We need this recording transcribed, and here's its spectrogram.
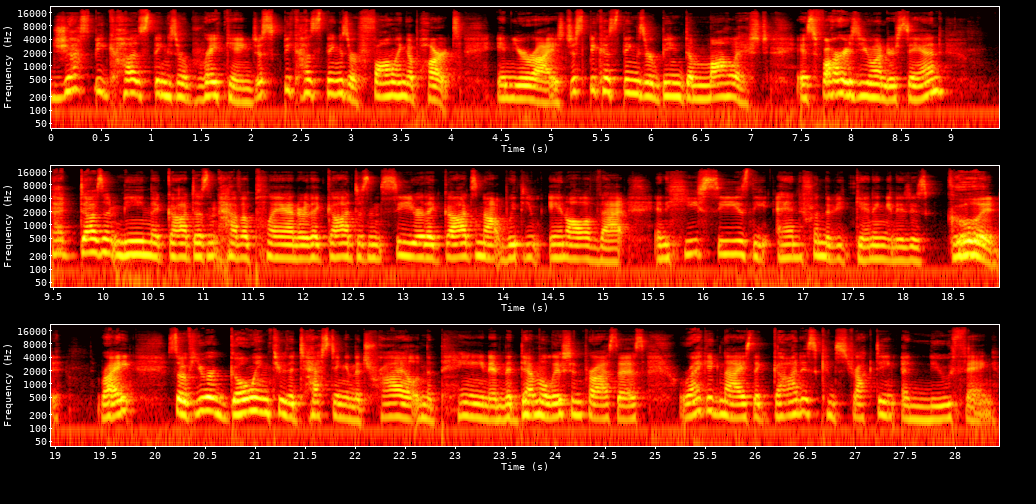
Just because things are breaking, just because things are falling apart in your eyes, just because things are being demolished as far as you understand, that doesn't mean that God doesn't have a plan or that God doesn't see or that God's not with you in all of that. And He sees the end from the beginning and it is good, right? So if you are going through the testing and the trial and the pain and the demolition process, recognize that God is constructing a new thing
